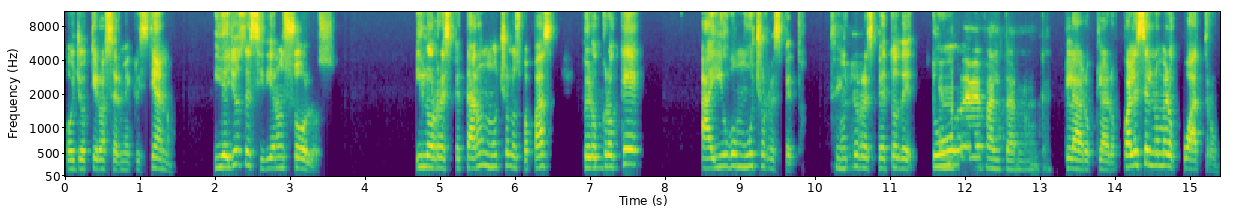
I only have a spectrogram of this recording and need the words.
o yo quiero hacerme cristiano. Y ellos decidieron solos. Y lo respetaron mucho los papás, pero creo que ahí hubo mucho respeto, mucho respeto de tú. no debe faltar nunca. Claro, claro. ¿Cuál es el número cuatro?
